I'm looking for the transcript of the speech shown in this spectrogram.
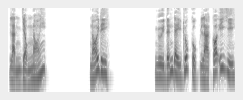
lạnh giọng nói. Nói đi. Người đến đây rốt cục là có ý gì?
